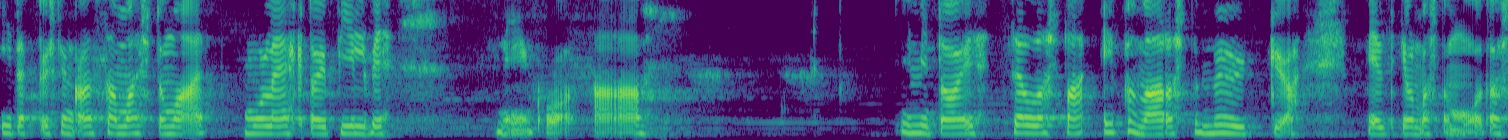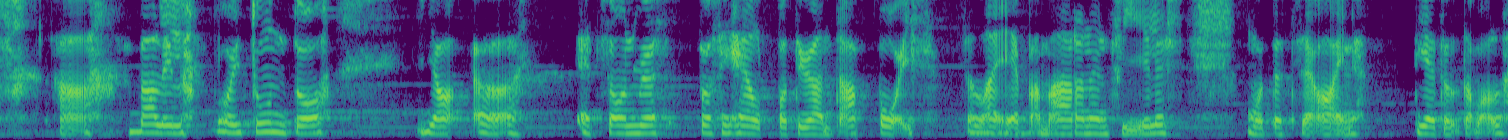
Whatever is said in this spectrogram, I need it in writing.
itse pystyn kanssa samastumaan, että mulle ehkä toi pilvi niin kuin, uh, imitoi sellaista epämääräistä möykkyä, miltä ilmastonmuutos uh, välillä voi tuntua. Ja uh, että se on myös tosi helppo työntää pois, sellainen epämääräinen fiilis, mutta että se aina tietyllä tavalla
